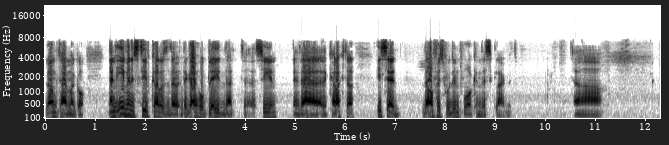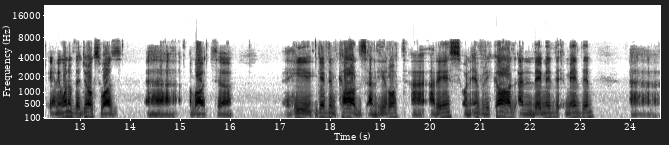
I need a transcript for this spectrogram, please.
long time ago. And even Steve Carell the, the guy who played that uh, scene uh, the, the character he said the office wouldn't work in this climate. Uh, and one of the jokes was about he gave them cards and he wrote uh, a race on every card and they made made them uh,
